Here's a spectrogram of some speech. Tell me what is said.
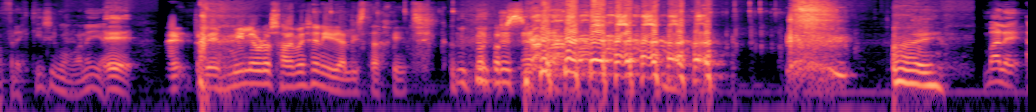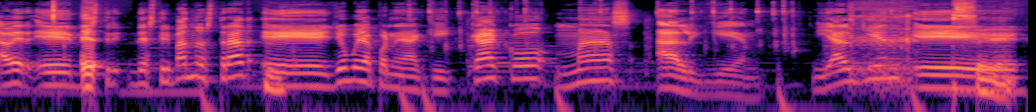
fresquísimo con ella. Eh, 3.000 euros al mes en Idealista Hitch. Ay. Vale, a ver, eh, destri- destripando Strad, eh, yo voy a poner aquí Caco más alguien. Y alguien, eh,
